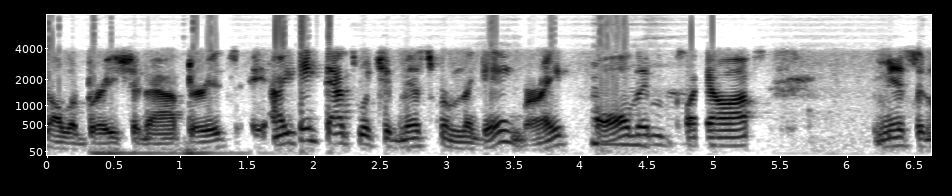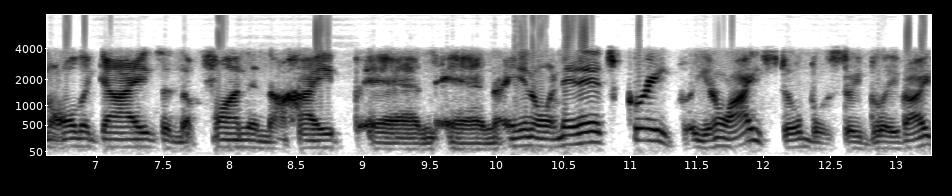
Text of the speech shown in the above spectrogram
celebration after. It's I think that's what you miss from the game, right? All them playoffs, missing all the guys and the fun and the hype and and you know and it's great. You know, I still believe I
